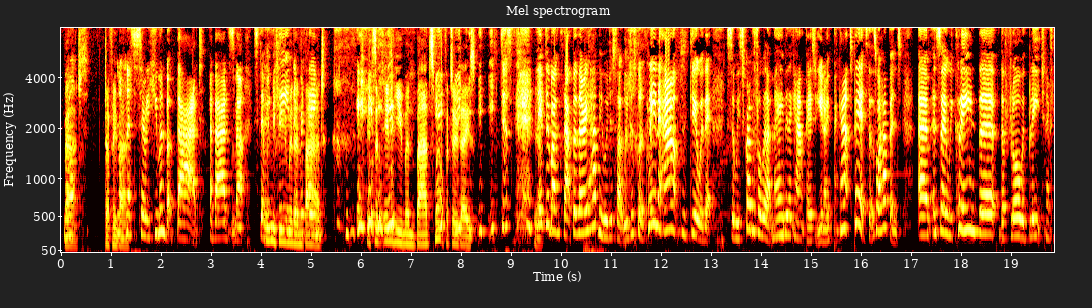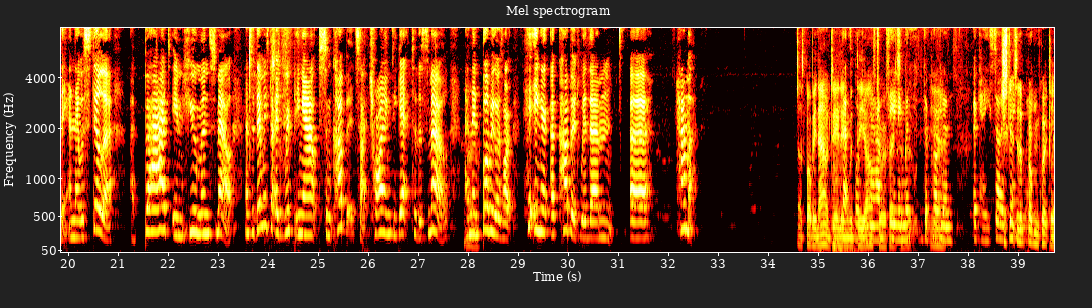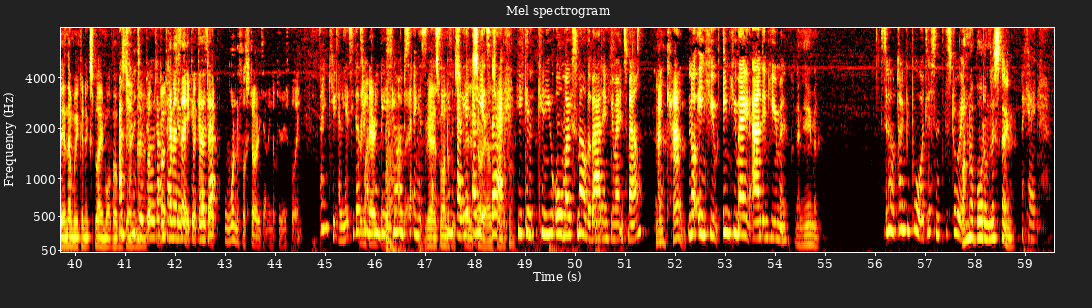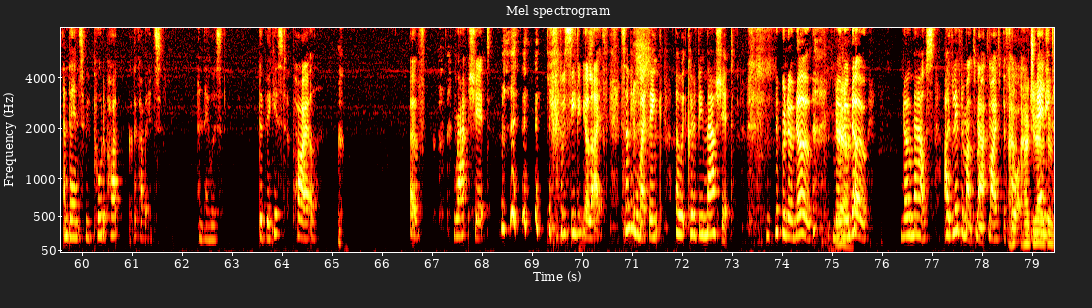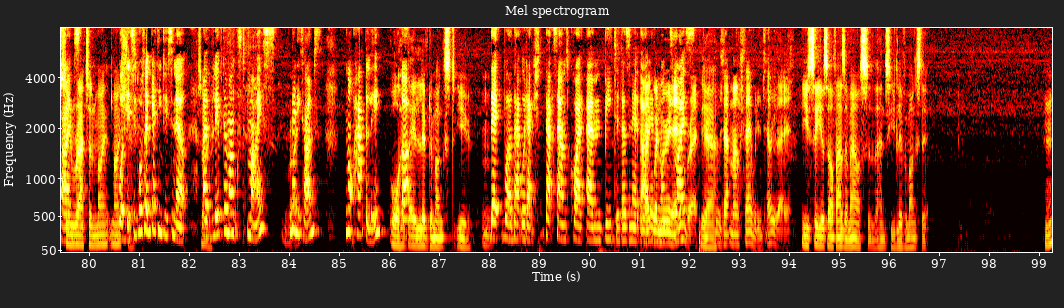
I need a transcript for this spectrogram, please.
Bad. Not, Definitely bad. not bad. necessarily human, but bad. A bad smell. So then Inhuman and everything. bad. It's an inhuman bad smell for two days. just lived amongst that, but very happy. We're just like, we just got to clean it out, just deal with it. So we scrubbed the floor. We're like, maybe the cat piss. You know, cats piss. That's what happens. Um, and so we cleaned the the floor with bleach and everything, and there was still a a bad inhuman smell. And so then we started ripping out some cupboards, like trying to get to the smell. And then Bobby was like hitting a, a cupboard with um a hammer. That's Bobby now dealing That's with Bobby the now after effects. dealing of with it. the Yeah. problem. Okay, so Just get to the problem quickly, and then we can explain what Bobby's I'm trying doing to do a now. build But, up. but I'm can I trying to do a say, really but can I build say, up. wonderful storytelling up to this point. Thank you, Eliot. See, that's Really what I'm trying to do. It's not. I'm good, setting a, Yeah, it's scene. wonderful. Eliot, Yeah, sorry, Eliot's that's there. wonderful. He can. Can you almost smell the bad inhumane smell? I can. Not inhum, inhumane and inhuman. Inhuman. So no, don't be bored. Listen to the story. I'm not bored. I'm listening. Okay, and then so we pulled apart the cupboards, and there was the biggest pile of rat shit you've ever seen in your life. Some people might think, oh, it could have been mouse shit. no, no, no, no, Yeah. no, no, no mouse. I've lived amongst ma- mice before. How, how do you know the many difference between rat and mi- mice? Well, shit? this is what I'm getting to, Sunil. Sorry. I've lived amongst mice many times, not happily. Or have they lived amongst you? that well, that would actually that sounds quite um beta, doesn't it? That I Like live when we were in amongst Edinburgh. Yeah. There was that mouse there, we didn't tell you about it. You see yourself as a mouse, and hence you live amongst it. Hmm.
